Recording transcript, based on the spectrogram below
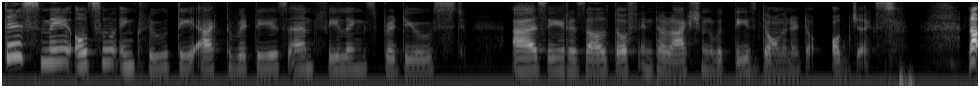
This may also include the activities and feelings produced as a result of interaction with these dominant objects. Now,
